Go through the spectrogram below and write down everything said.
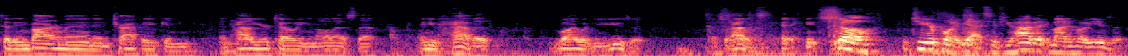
to the environment and traffic and, and how you're towing and all that stuff. And you have it, why wouldn't you use it? That's what I would say. So, to your point, yes, if you have it, you might as well use it.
